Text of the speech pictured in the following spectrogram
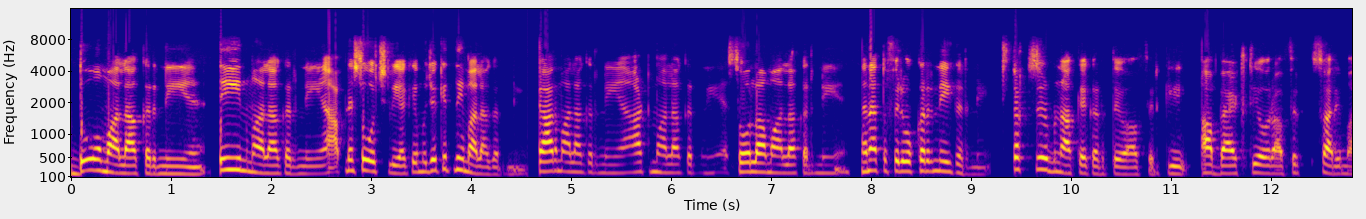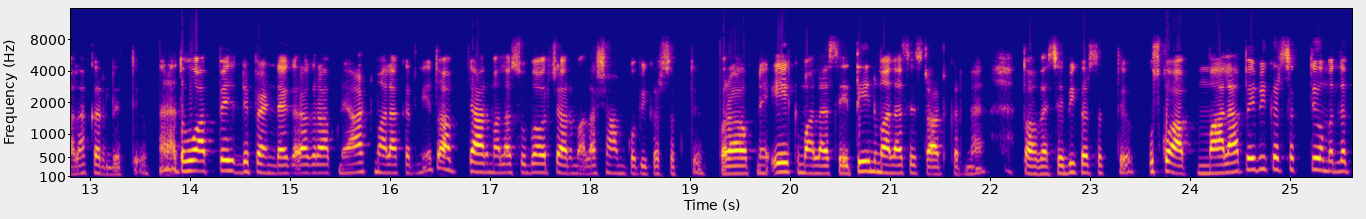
दो माला करनी है, तीन माला करनी है। आपने सोच लिया कि मुझे कितनी माला करनी है? चार माला करनी है, आठ माला करनी है, सोलह माला करनी है है ना? तो फिर वो करनी ही। करनी स्ट्रक्चर बना के करते हो आप फिर कि आप बैठते हो और आप फिर सारी माला कर लेते हो, है ना? तो वो आप पे डिपेंड है। अगर आपने आठ माला करनी है तो आप चार माला सुबह और चार माला शाम को भी कर सकते हो। और आपने एक माला से, तीन माला से स्टार्ट करना है तो आप वैसे भी कर सकते हो। उसको आप माला पे भी कर सकते हो मतलब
